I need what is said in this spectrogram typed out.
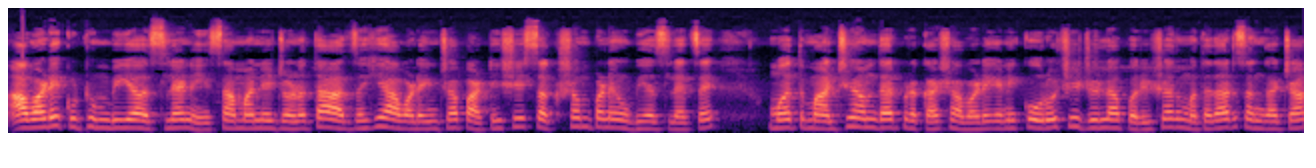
आवाडे कुटुंबीय असल्याने सामान्य जनता आजही आवाडेंच्या पाठीशी सक्षमपणे उभी असल्याचे मत माजी आमदार प्रकाश आवाडे यांनी कोरोची जिल्हा परिषद मतदारसंघाच्या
